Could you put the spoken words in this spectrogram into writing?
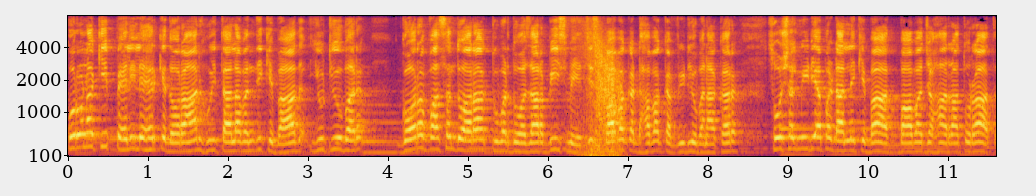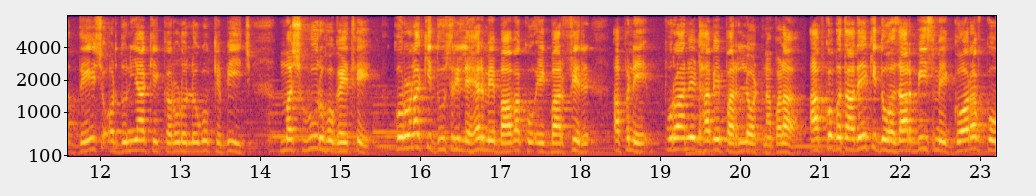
कोरोना की पहली लहर के दौरान हुई तालाबंदी के बाद यूट्यूबर गौरव वासन द्वारा अक्टूबर 2020 में जिस बाबा का ढाबा का वीडियो बनाकर सोशल मीडिया पर डालने के बाद बाबा जहाँ रातों रात देश और दुनिया के करोड़ों लोगों के बीच मशहूर हो गए थे, कोरोना की दूसरी लहर में बाबा को एक बार फिर अपने पुराने ढाबे पर लौटना पड़ा। आपको बता दें कि 2020 में गौरव को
